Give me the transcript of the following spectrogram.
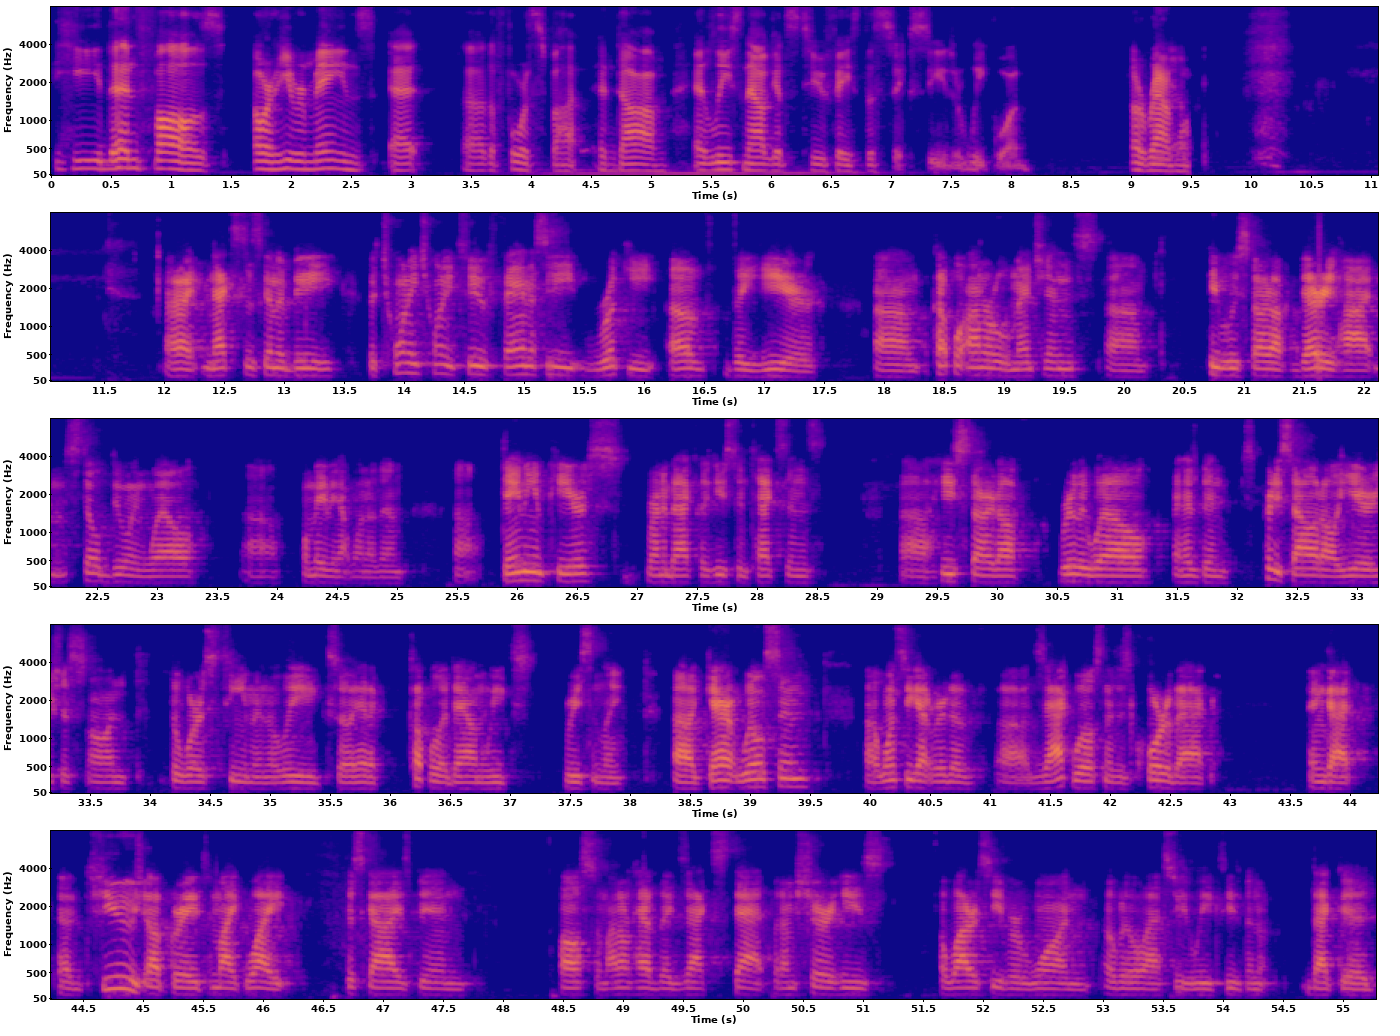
he then falls or he remains at uh, the fourth spot, and Dom at least now gets to face the sixth seed in week one or round Yeah. one. All right, next is going to be the 2022 Fantasy Rookie of the Year. Um, a couple honorable mentions. Um, people who start off very hot and still doing well. Uh, well, maybe not one of them. Uh, Dameon Pierce, running back for the Houston Texans. Uh, he started off really well and has been pretty solid all year. He's just on the worst team in the league, so he had a couple of down weeks recently. Uh, Garrett Wilson, uh, once he got rid of uh, Zach Wilson as his quarterback and got a huge upgrade to Mike White, this guy's been awesome. I don't have the exact stat, but I'm sure he's a wide receiver one over the last few weeks. He's been that good.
